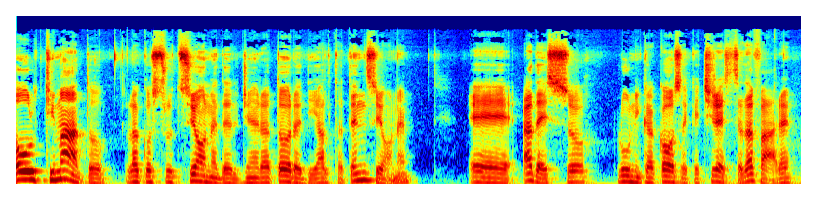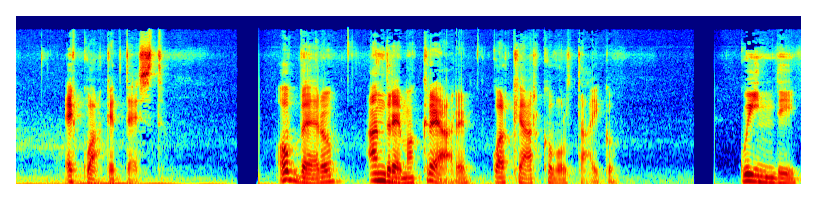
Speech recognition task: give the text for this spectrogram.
Ho ultimato la costruzione del generatore di alta tensione e adesso l'unica cosa che ci resta da fare è qualche test. Ovvero andremo a creare qualche arco voltaico. Quindi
